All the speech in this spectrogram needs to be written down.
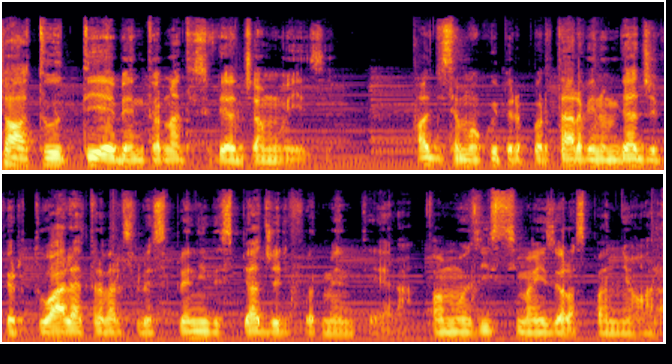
Ciao a tutti e bentornati su Viaggiamo Easy. Oggi siamo qui per portarvi in un viaggio virtuale attraverso le splendide spiagge di Formentera, famosissima isola spagnola.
